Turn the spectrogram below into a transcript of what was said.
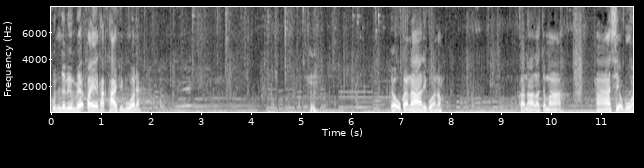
คุณอย่าลืมแวะไปทักทายพี่บัวนะ เดี๋ยวโอกาสหน้าดีกว่าเนาะ โอกาสหน้าเราจะมาหาเสี่ยวบัว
